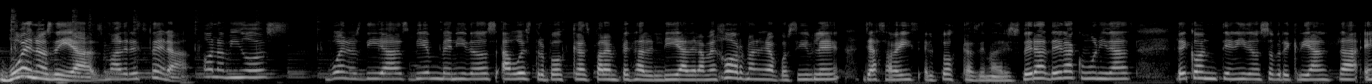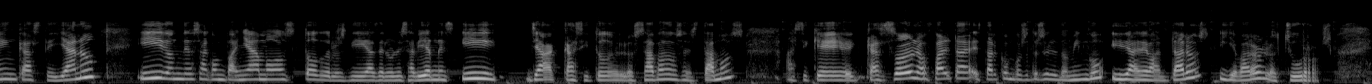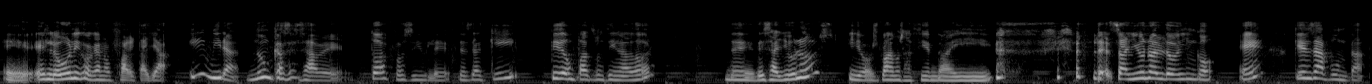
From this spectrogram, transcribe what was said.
Buenos días, Madre Esfera. Hola amigos, buenos días, bienvenidos a vuestro podcast para empezar el día de la mejor manera posible. Ya sabéis, el podcast de Madre Esfera de la comunidad de contenido sobre crianza en castellano y donde os acompañamos todos los días de lunes a viernes y ya casi todos los sábados estamos, así que solo nos falta estar con vosotros el domingo y levantaros y llevaros los churros. Eh, es lo único que nos falta ya. Y mira, nunca se sabe, todo es posible. Desde aquí pido un patrocinador de desayunos y os vamos haciendo ahí desayuno el domingo, ¿eh? ¿Quién se apunta?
